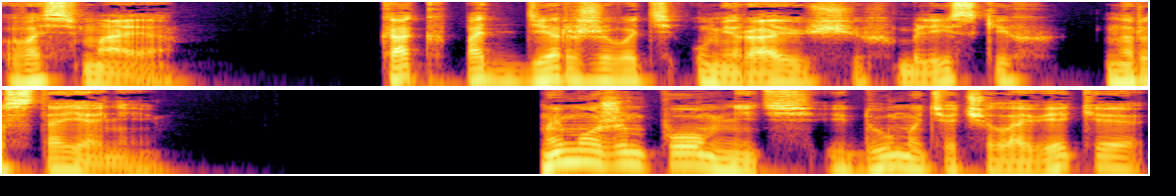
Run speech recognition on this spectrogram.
восьмая. Как поддерживать умирающих близких на расстоянии? Мы можем помнить и думать о человеке,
